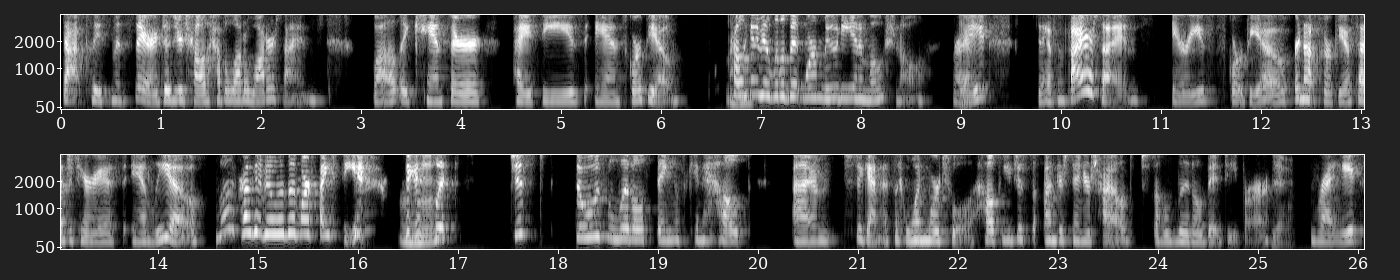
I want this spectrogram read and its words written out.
that placement's there. Does your child have a lot of water signs? Well, like Cancer, Pisces, and Scorpio. Probably mm-hmm. going to be a little bit more moody and emotional, right? Yeah. They have some fire signs Aries, Scorpio, or not Scorpio, Sagittarius, and Leo. Well, they're probably going to be a little bit more feisty. Mm-hmm. like just those little things can help um just again it's like one more tool help you just understand your child just a little bit deeper yeah. right?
